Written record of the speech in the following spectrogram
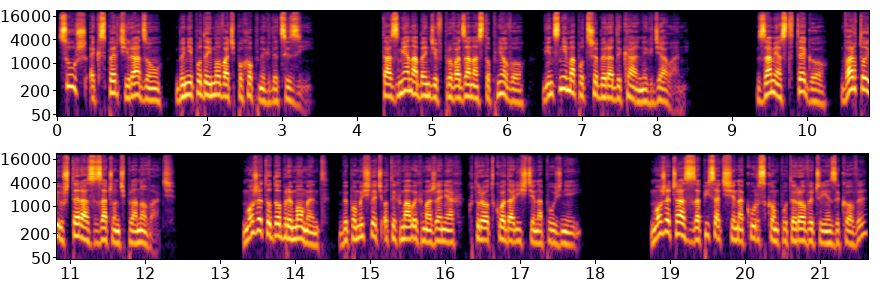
Cóż, eksperci radzą, by nie podejmować pochopnych decyzji. Ta zmiana będzie wprowadzana stopniowo, więc nie ma potrzeby radykalnych działań. Zamiast tego, warto już teraz zacząć planować. Może to dobry moment, by pomyśleć o tych małych marzeniach, które odkładaliście na później? Może czas zapisać się na kurs komputerowy czy językowy?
